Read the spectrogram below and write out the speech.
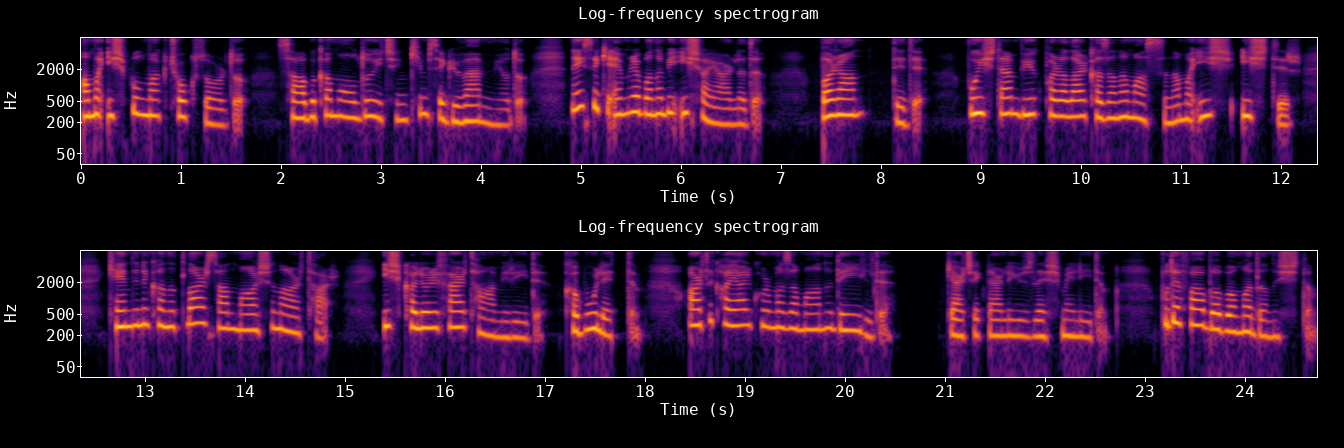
Ama iş bulmak çok zordu. Sabıkam olduğu için kimse güvenmiyordu. Neyse ki Emre bana bir iş ayarladı. Baran, dedi. Bu işten büyük paralar kazanamazsın ama iş iştir. Kendini kanıtlarsan maaşın artar. İş kalorifer tamiriydi. Kabul ettim. Artık hayal kurma zamanı değildi. Gerçeklerle yüzleşmeliydim. Bu defa babama danıştım.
